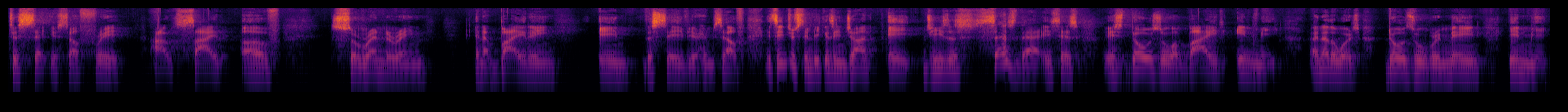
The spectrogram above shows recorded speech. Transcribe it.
to set yourself free outside of surrendering and abiding in the Savior Himself. It's interesting because in John 8, Jesus says that. He says, It's those who abide in me. In other words, those who remain in me,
